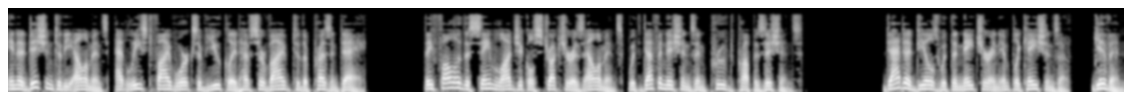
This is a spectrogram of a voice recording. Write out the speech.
In addition to the elements, at least five works of Euclid have survived to the present day. They follow the same logical structure as elements, with definitions and proved propositions. Data deals with the nature and implications of given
